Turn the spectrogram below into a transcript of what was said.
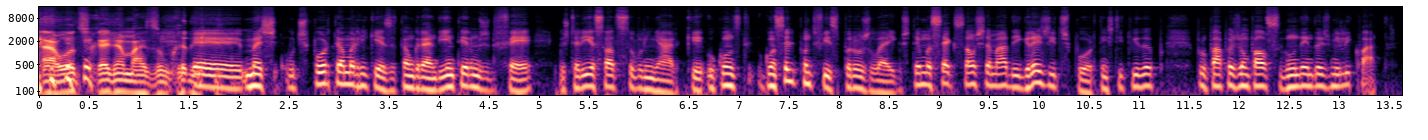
Há outros que ganham mais um bocadinho. É, mas o desporto é uma riqueza tão grande e em termos de fé, gostaria só de sublinhar que o, o Conselho Pontifício para os Leigos tem uma secção chamada Igreja e Desporto, instituída pelo Papa João Paulo II em 2004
